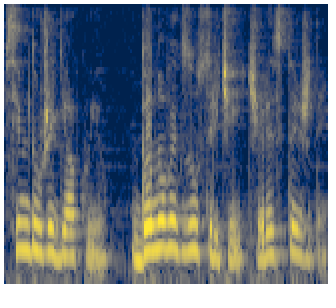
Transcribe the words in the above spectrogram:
Всім дуже дякую. До нових зустрічей через тиждень.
